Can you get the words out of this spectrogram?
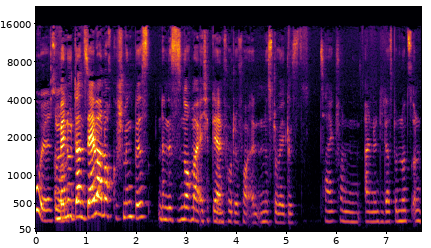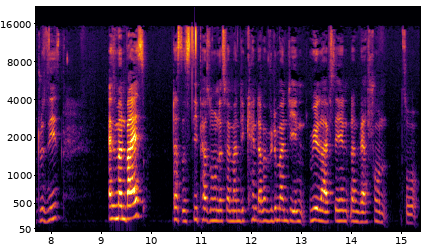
cool. So. Und wenn du dann selber noch geschminkt bist, dann ist es nochmal, ich habe dir ein Foto von einer Story gezeigt von einer, die das benutzt und du siehst, also man weiß, dass es die Person ist, wenn man die kennt, aber würde man die in Real Life sehen, dann wäre es schon so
